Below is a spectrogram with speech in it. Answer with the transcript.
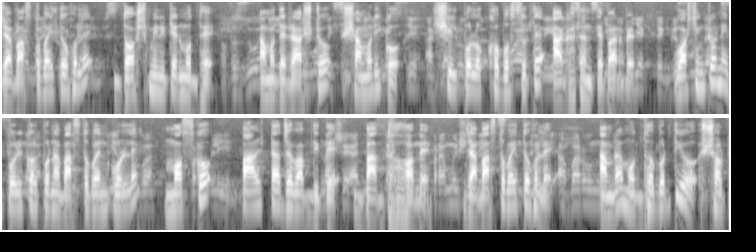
যা বাস্তবায়িত হলে দশ মিনিটের মধ্যে আমাদের রাষ্ট্র সামরিক ও শিল্প লক্ষ্যবস্তুতে আঘাত আনতে পারবে। ওয়াশিংটন এই পরিকল্পনা বাস্তবায়ন করলে মস্কো পাল্টা জবাব দিতে বাধ্য হবে, যা বাস্তবায়িত হলে আমরা মধ্যবর্তী ও স্বল্প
